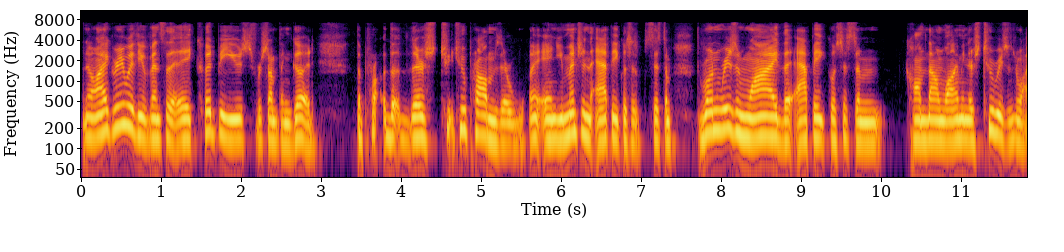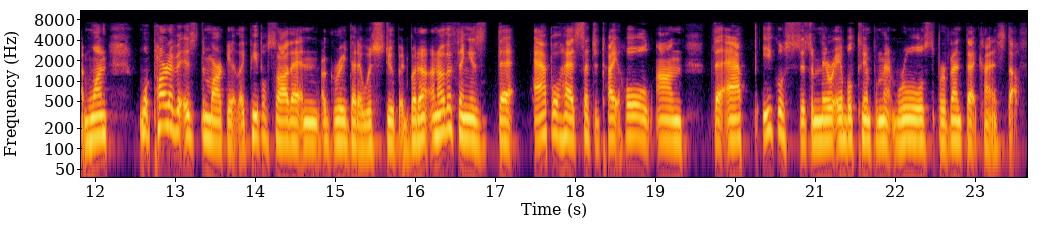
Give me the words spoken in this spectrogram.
No, I agree with you, Vince, that it could be used for something good. The, pro- the there's two two problems there, and you mentioned the app ecosystem. The one reason why the app ecosystem calmed down, well, I mean, there's two reasons why. One, well, part of it is the market. Like people saw that and agreed that it was stupid. But a- another thing is that Apple has such a tight hold on the app ecosystem, they were able to implement rules to prevent that kind of stuff.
